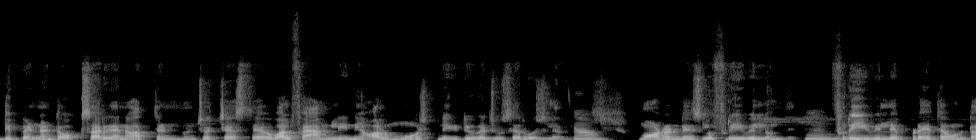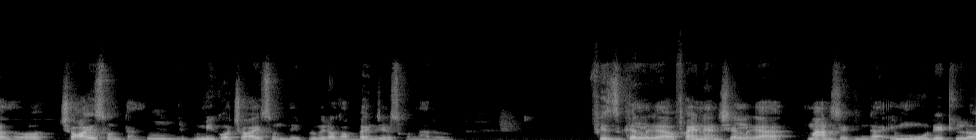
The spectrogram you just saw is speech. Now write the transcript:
డిపెండ్ అంటే ఒకసారిగానే అత్తింటి నుంచి వచ్చేస్తే వాళ్ళ ఫ్యామిలీని ఆల్మోస్ట్ నెగిటివ్గా చూసే రోజులు అవి. మోడర్న్ డేస్లో ఫ్రీ విల్ ఉంది. ఫ్రీ విల్ ఎప్పుడైతే ఉంటుందో చాయిస్ ఉంటుంది. ఇప్పుడు మీకు ఒక చాయిస్ ఉంది. ఇప్పుడు మీరు ఒక అబ్బాయిని చేసుకున్నారు. ఫిజికల్గా ఫైనాన్షియల్గా మానసికంగా ఈ మూడిట్లో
